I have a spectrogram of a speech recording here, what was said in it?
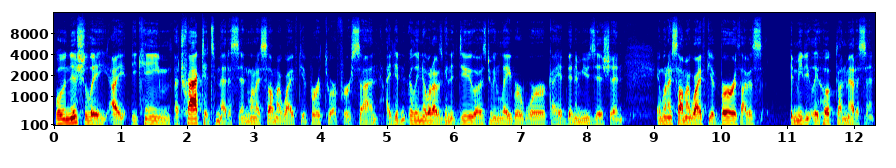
Well, initially, I became attracted to medicine when I saw my wife give birth to our first son. I didn't really know what I was going to do. I was doing labor work, I had been a musician. And when I saw my wife give birth, I was immediately hooked on medicine.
